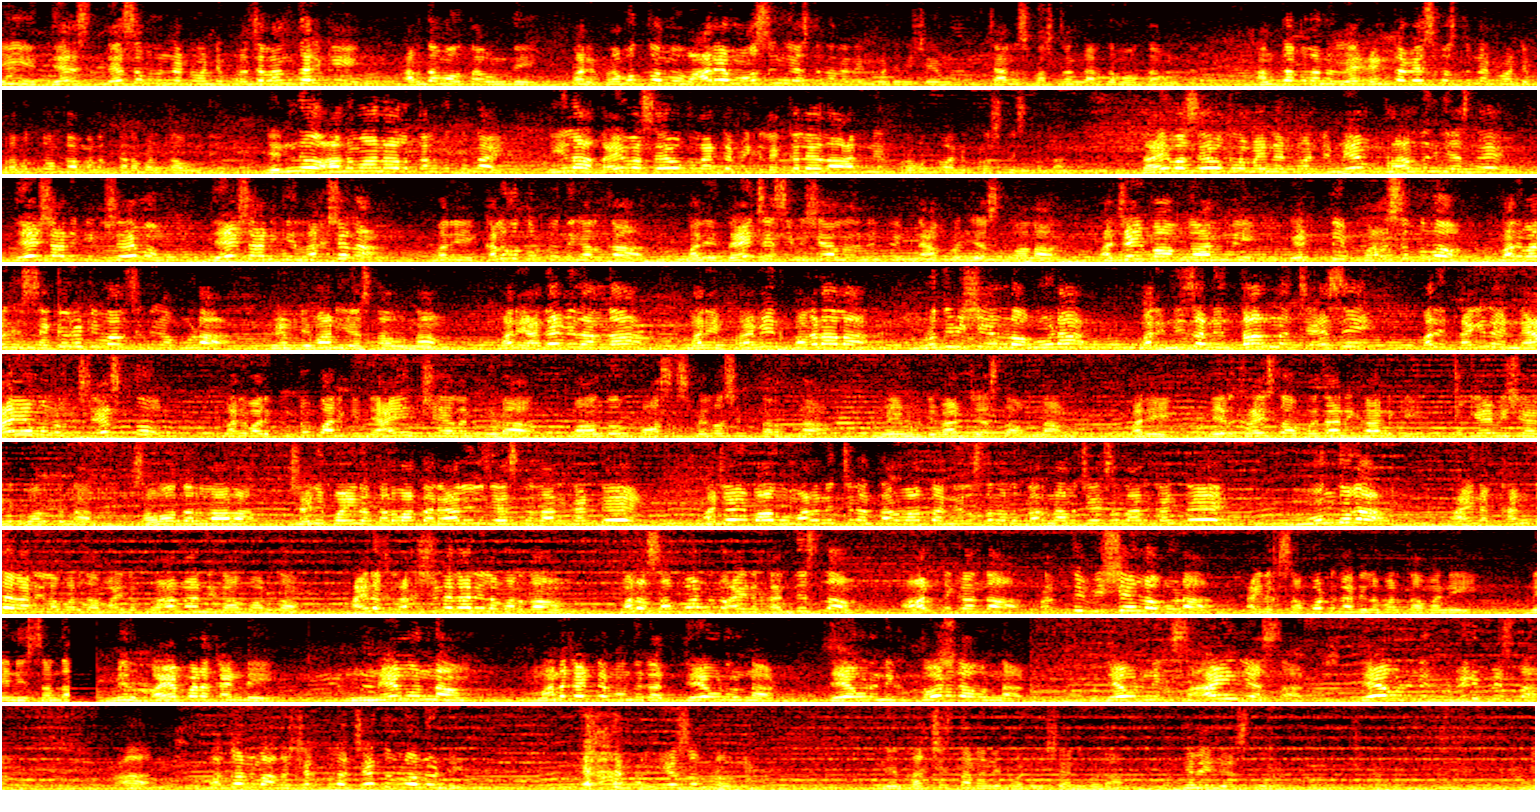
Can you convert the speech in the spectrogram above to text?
ఈ దేశ దేశంలో ఉన్నటువంటి ప్రజలందరికీ అర్థమవుతా ఉంది. మరి ప్రభుత్వం వారే మోసం చేస్తున్నారు అనేటువంటి విషయం చాలా స్పష్టంగా అర్థమవుతా ఉంటుంది అంతకులను వే- వెంట వేసుకొస్తున్నటువంటి ప్రభుత్వంగా మనకు కనబడతా ఉంది. ఎన్నో అనుమానాలు కలుగుతున్నాయి. ఇలా దైవ సేవకులు అంటే మీకు లెక్కలేదా అని నేను ప్రభుత్వాన్ని ప్రశ్నిస్తున్నాను దైవ సేవకులమైనటువంటి మేము ప్రార్థన చేస్తే దేశానికి క్షేమం దేశానికి రక్షణ మరి కలుగుతుంటుంది కనుక మరి దయచేసి విషయాలన్నింటినీ జ్ఞాపకం చేసుకోవాలా? అజయ్ బాబు గారిని ఎట్టి పరిస్థితుల్లో మరి వారికి సెక్యూరిటీ ఇవ్వాల్సిందిగా కూడా మేము డిమాండ్ చేస్తూ ఉన్నాం. మరి అదేవిధంగా మరి ప్రవీణ్ పగడాల మృతి విషయంలో కూడా మరి నిజ నిర్ధారణ చేసి మరి తగిన న్యాయమును చేస్తూ మరి వారి కుటుంబానికి న్యాయం చేయాలని కూడా మా ఆందోళన ప్రాసెస్ ఫెలోషిప్ తరఫున మేము డిమాండ్ చేస్తూ ఉన్నాం. మరి నేను క్రైస్తవ ప్రజానికానికి ఒకే విషయాన్ని కోరుతున్నాను. సహోదరులారా చనిపోయిన తర్వాత ర్యాలీలు చేసిన దానికంటే అజయ్ బాబు మరణించిన తర్వాత నిరసనలు ధర్నాలు చేసిన దానికంటే ముందుగా ఆయన కండగా నిలబడదాం ఆయన ప్రాణాన్ని కాపాడుదాం ఆయనకు రక్షణగా నిలబడదాం మన సపోర్టును ఆయనకు అందిస్తాం. ఆర్థికంగా ప్రతి విషయంలో కూడా ఆయనకు సపోర్టుగా నిలబడతామని నేను ఈ సందర్భం మీరు భయపడకండి. మేమున్నాం. మనకంటే ముందుగా దేవుడు ఉన్నాడు. దేవుడు నీకు తోడుగా ఉన్నాడు. దేవుడు నీకు సాయం చేస్తాడు. దేవుడు నీకు విడిపిస్తాడు. ఆ మతోన్మాద శక్తుల చేతుల్లో నుండి యేసుప్రభుని నేను రక్షిస్తాననేటువంటి విషయాన్ని కూడా తెలియజేస్తూ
